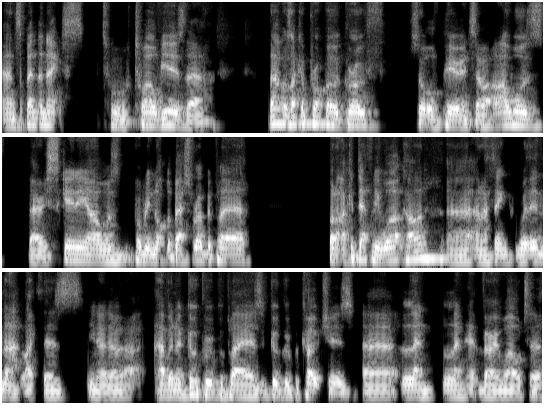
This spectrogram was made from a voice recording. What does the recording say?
and spent the next 12 years there. That was like a proper growth sort of period. So I was very skinny. I was probably not the best rugby player but I could definitely work hard. Uh, and I think within that, like there's, you know, uh, having a good group of players, a good group of coaches, uh, lent, lent it very well to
